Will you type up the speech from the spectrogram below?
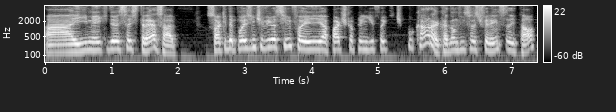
Aí meio que deu esse estresse, sabe? Só que depois a gente viu assim, foi a parte que eu aprendi foi que, tipo, cara, cada um tem suas diferenças e tal.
